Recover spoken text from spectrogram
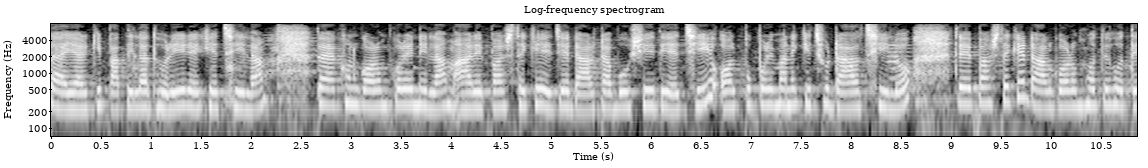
তাই আর কি পাতিলা ধরেই রেখেছিলাম। তো এখন গরম করে নিলাম আর এপাশ থেকে এই যে ডালটা বসিয়ে দিয়েছি। অল্প পরিমাণে কিছু ডাল ছিল। তো এপাশ থেকে ডাল গরম হতে হতে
